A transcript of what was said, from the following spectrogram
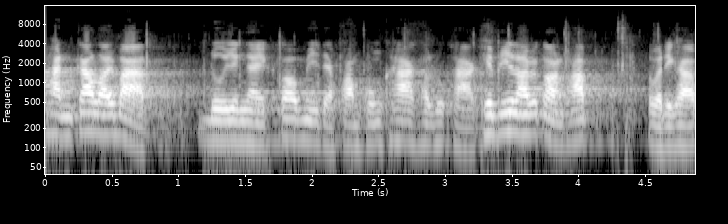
15,900 บาท ดูยังไงก็มีแต่ความคุ้มค่าครับลูกค้า คลิปนี้ลาไปก่อนครับ สวัสดีครับ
